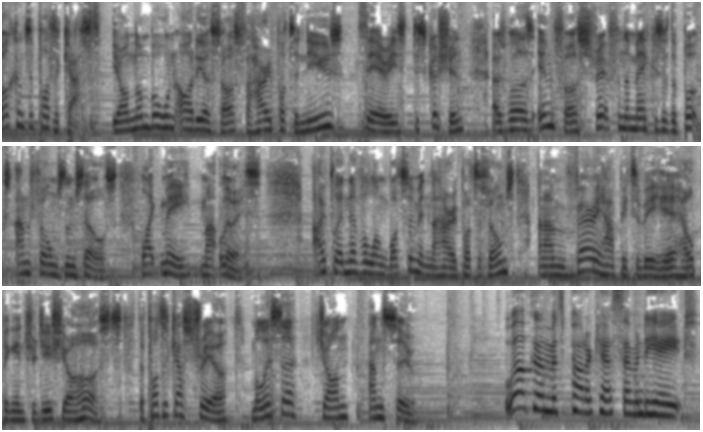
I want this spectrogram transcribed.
Welcome to Pottercast, your number one audio source for Harry Potter news, theories, discussion, as well as info straight from the makers of the books and films themselves, like me, Matt Lewis. I play Neville Longbottom in the Harry Potter films, and I'm very happy to be here helping introduce your hosts, the Pottercast trio, Melissa, John, and Sue. Welcome, it's Pottercast 78.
